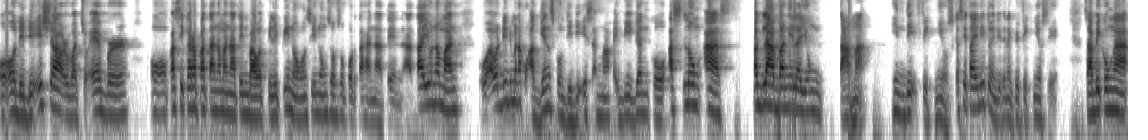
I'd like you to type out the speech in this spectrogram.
Oo, DDS siya or whatsoever. Oo, kasi karapatan naman natin bawat Pilipino kung sinong susuportahan natin. At tayo naman, hindi naman ako against kung DDS ang mga kaibigan ko as long as paglaban nila yung tama, hindi fake news. Kasi tayo dito hindi tayo nagpi-fake news eh. Sabi ko nga,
